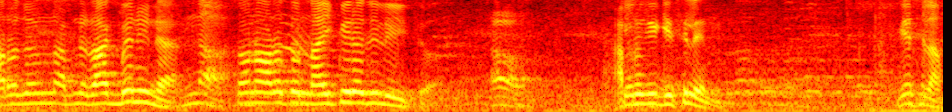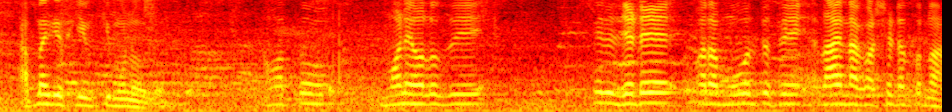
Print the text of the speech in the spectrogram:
আরও যখন আপনি রাখবেনই না। না। তখন আরও তো নাই করে দিলেই তো। হ্যাঁ, আপনি কি গেছিলেন? গেছিলাম। আপনার কাছে কি কি মনে হলো? আমার তো মনে হলো যে এই যে যেটা ওরা বলতেছে রায়নাগর সেটা তো না।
